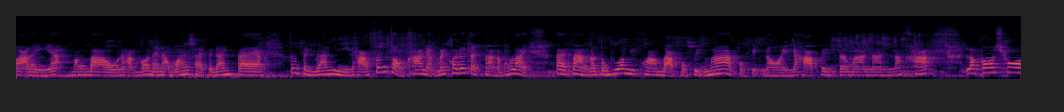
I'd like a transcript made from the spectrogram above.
อะอะไรอย่างเงี้ยบางเบานะคะ ก็แนะนำว่าให้ใช้เป็นด้านแปรงซึ่งเป็นด้านนี้นะคะ ซึ่งสองข้างเนี่ยไม่ค่อยได้แตกต่างกันเท่าไหร่แตกต่างกันตรงที่ว่ามีความแบบปกปิดมากปกปิดน้อยนะคะ เป็นประมาณนั้นนะคะ แล้วก็ชอบ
